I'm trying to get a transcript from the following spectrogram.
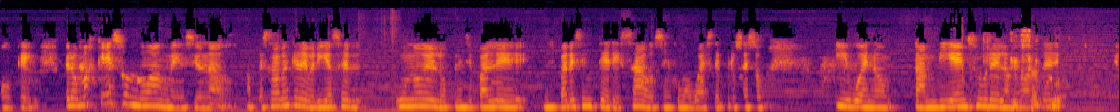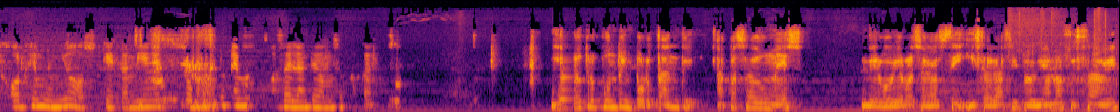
Ok, pero más que eso no han mencionado, a pesar de que debería ser uno de los principales, principales interesados en cómo va este proceso. Y bueno, también sobre la muerte de Jorge Muñoz, que también es otro tema que más adelante vamos a tocar. Y otro punto importante, ha pasado un mes del gobierno de Sagasti y Sagasti todavía no se sabe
